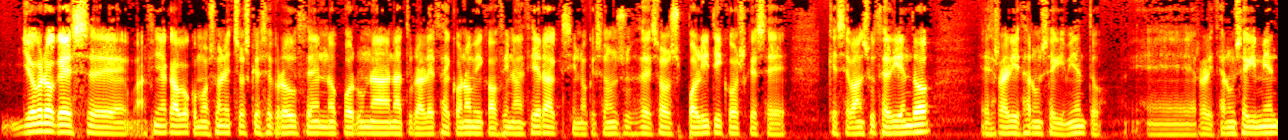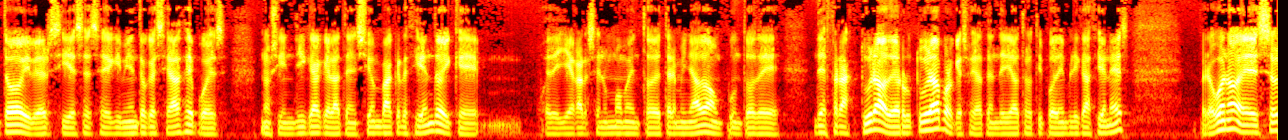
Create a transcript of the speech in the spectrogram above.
yo creo que es, eh, al fin y al cabo, como son hechos que se producen no por una naturaleza económica o financiera, sino que son sucesos políticos que se, que se van sucediendo, es realizar un seguimiento. Eh, realizar un seguimiento y ver si ese seguimiento que se hace pues nos indica que la tensión va creciendo y que puede llegarse en un momento determinado a un punto de, de fractura o de ruptura, porque eso ya tendría otro tipo de implicaciones. Pero bueno, eso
